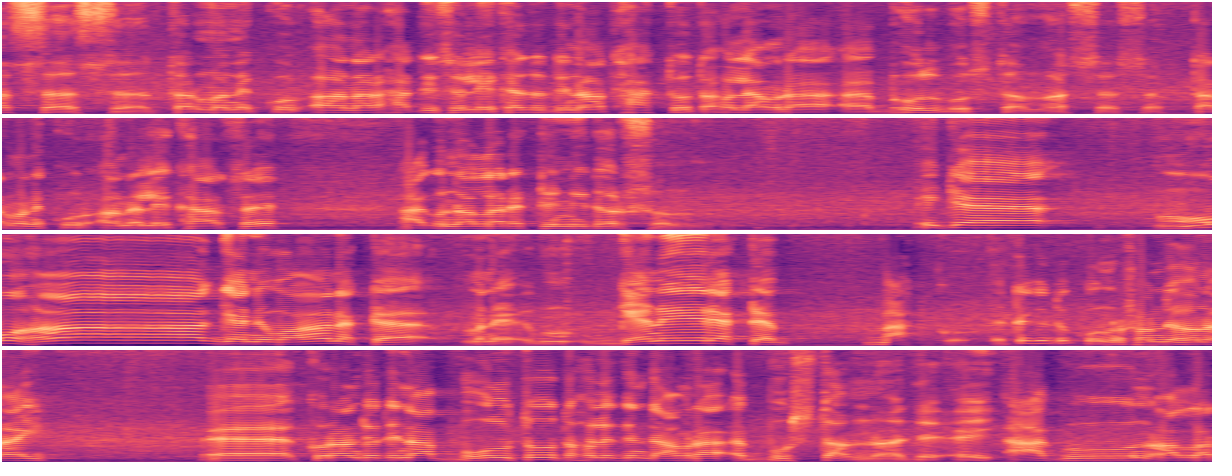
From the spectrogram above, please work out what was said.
আচ্ছা আচ্ছা তার মানে কোরআন আর হাদিসে লেখা যদি না থাকতো তাহলে আমরা ভুল বুঝতাম। আচ্ছা আচ্ছা তার মানে কোরআনে লেখা আছে আগুন আল্লাহর একটি নিদর্শন। এটা মহা জ্ঞানবান একটা মানে জ্ঞানের একটা বাক্য। এটা কিন্তু কোনো সন্দেহ নাই। কোরআন যদি না বলতো, তাহলে কিন্তু আমরা বুঝতাম না যে এই আগুন আল্লাহ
